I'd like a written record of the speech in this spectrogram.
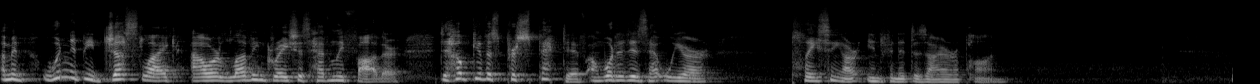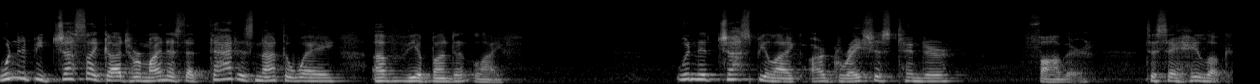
I mean, wouldn't it be just like our loving, gracious Heavenly Father to help give us perspective on what it is that we are placing our infinite desire upon? Wouldn't it be just like God to remind us that that is not the way of the abundant life? Wouldn't it just be like our gracious, tender Father to say, hey, look,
